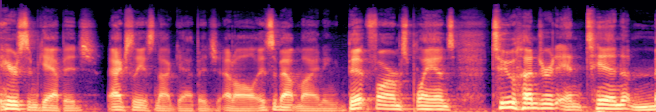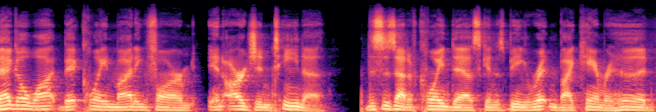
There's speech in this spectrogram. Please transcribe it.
here's some gappage. Actually, it's not gappage at all. It's about mining. Bitfarms plans 210 megawatt Bitcoin mining farm in Argentina. This is out of Coindesk and is being written by Cameron Hood.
